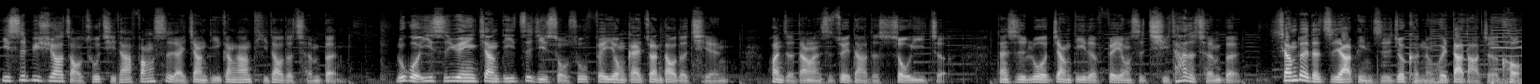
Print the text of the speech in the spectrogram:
医师必须要找出其他方式来降低刚刚提到的成本。如果医师愿意降低自己手术费用该赚到的钱，患者当然是最大的受益者。但是若降低的费用是其他的成本，相对的植牙品质就可能会大打折扣。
